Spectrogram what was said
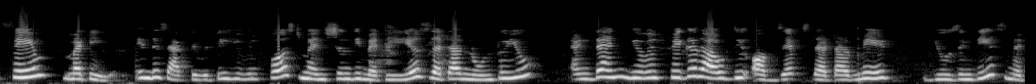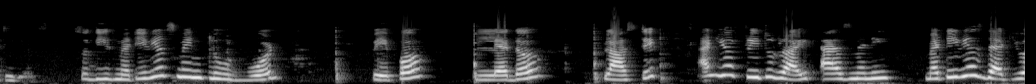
same material. In this activity, you will first mention the materials that are known to you and then you will figure out the objects that are made using these materials. So these materials may include wood, paper, leather, plastic and you are free to write as many materials that you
